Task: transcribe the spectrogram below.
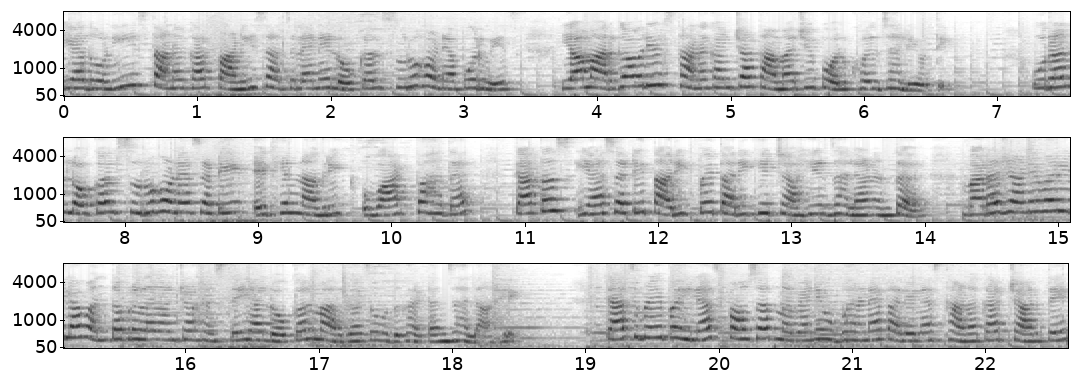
या दोन्ही स्थानकात पाणी साचल्याने लोकल सुरू होण्यापूर्वीच या मार्गावरील स्थानकांच्या कामाची पोलखोल झाली होती. उरण लोकल सुरू होण्यासाठी येथील नागरिक वाट पाहतात त्यातच यासाठी तारीख पे तारीख ही जाहीर झाल्यानंतर बारा जानेवारीला पंतप्रधानांच्या हस्ते या लोकल मार्गाचं उद्घाटन झालं आहे. त्याचवेळी पहिल्याच पावसात नव्याने उभारण्यात आलेल्या स्थानकात चार ते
